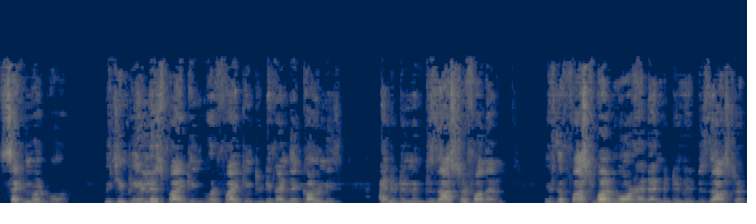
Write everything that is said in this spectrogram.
Second World War, which imperialists fighting were fighting to defend their colonies, ended in a disaster for them. If the First World War had ended in a disaster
